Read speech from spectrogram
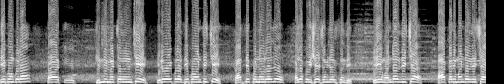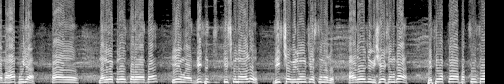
దీపం కూడా కింది మెట్టల నుంచి ఇరువైపులా దీపం అంటించి కార్తీక పుణ్యం రోజు అదొక విశేషం జరుగుతుంది. ఈ మండల దీక్ష ఆఖరి మండల దీక్ష మహాపూజ నలభై ఒక్క రోజుల తర్వాత ఈ దీక్ష తీసుకున్న వాళ్ళు దీక్ష విరమణ చేస్తున్నారు. ఆ రోజు విశేషంగా ప్రతి ఒక్క భక్తులతో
